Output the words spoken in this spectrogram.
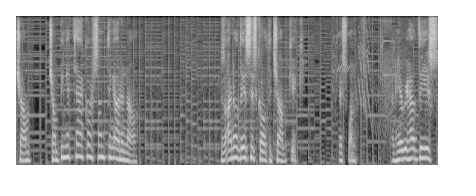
jump, jumping attack or something. I don't know. Because I know this is called the jump kick. This one. And here we have these,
